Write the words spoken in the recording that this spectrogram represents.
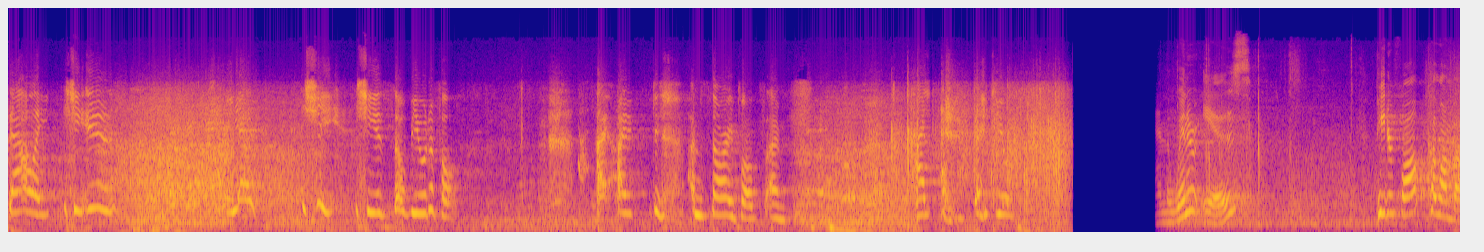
Sally. She is. Yes, she, she is so beautiful. I, I, I'm sorry, folks. I'm. I, thank you. And the winner is Peter Falk, Columbo.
